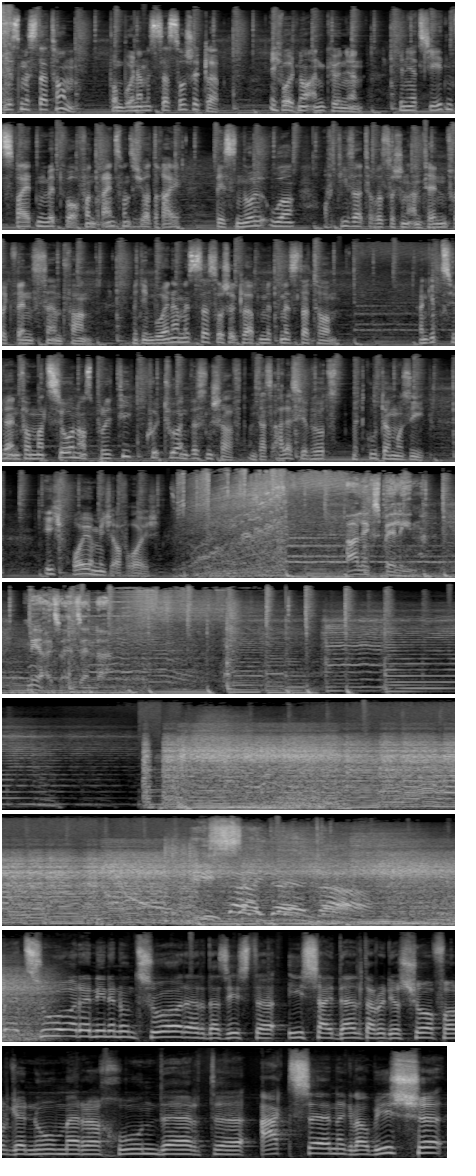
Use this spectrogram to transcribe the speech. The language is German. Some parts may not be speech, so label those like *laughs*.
Hier ist Mr. Tom vom Buena Mr. Social Club. Ich wollte nur ankündigen, bin jetzt jeden zweiten Mittwoch von 23.03 Uhr bis 0 Uhr auf dieser touristischen Antennenfrequenz zu empfangen. Mit dem Buena Mr. Social Club mit Mr. Tom. Dann gibt es wieder Informationen aus Politik, Kultur und Wissenschaft und das alles hier würzt mit guter Musik. Ich freue mich auf euch. Alex Berlin. Mehr als ein Sender. Inside Delta. Liebe Zuhörerinnen und Zuhörer, das ist Inside Delta Radio Show, Folge Nummer 118, glaube ich. Äh,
